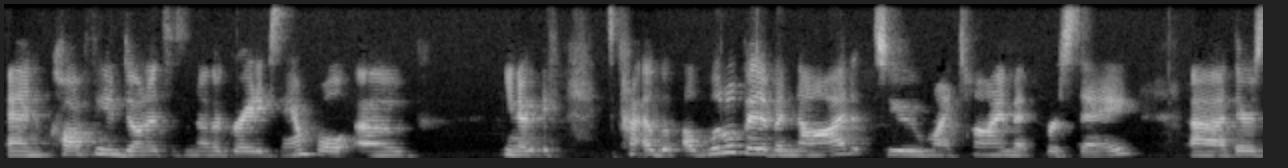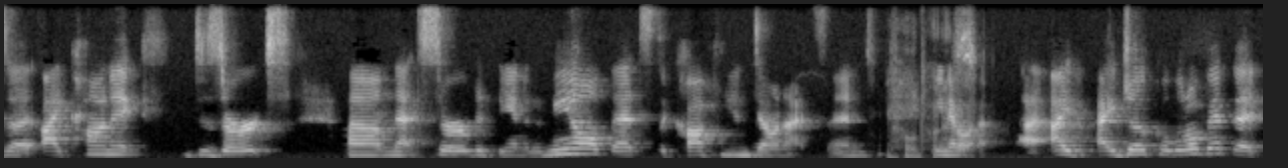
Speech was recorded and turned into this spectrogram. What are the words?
And coffee and donuts is another great example of you know, it's kind of a little bit of a nod to my time at Per Se. Uh, there's an iconic dessert um, that's served at the end of the meal. That's the coffee and donuts. And, oh, nice. you know, I, I joke a little bit that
